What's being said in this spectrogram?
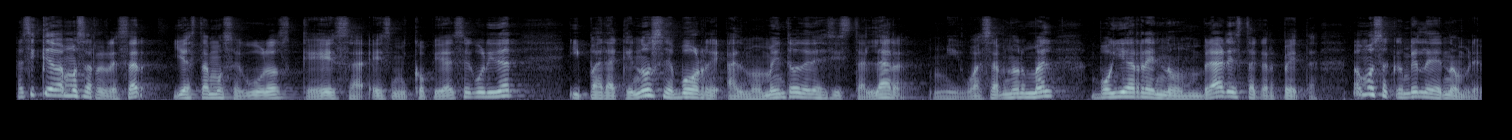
Así que vamos a regresar, ya estamos seguros que esa es mi copia de seguridad y para que no se borre al momento de desinstalar mi WhatsApp normal, voy a renombrar esta carpeta. Vamos a cambiarle de nombre,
